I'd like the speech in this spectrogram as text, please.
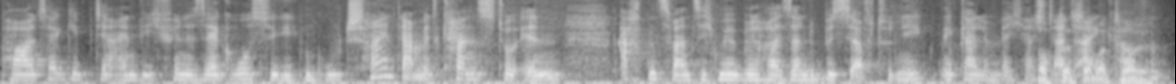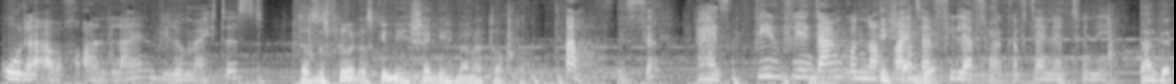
Porter gibt dir einen, wie ich finde, sehr großzügigen Gutschein. Damit kannst du in 28 Möbelhäusern, du bist ja auf Tournee, egal in welcher Stadt das ist aber einkaufen. toll. Oder auch online, wie du möchtest. Das ist prima, das gebe ich, schenke ich meiner Tochter. Ah, siehst du? Also, vielen, vielen Dank und noch Ich weiter danke. viel Erfolg auf deiner Tournee. Danke.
